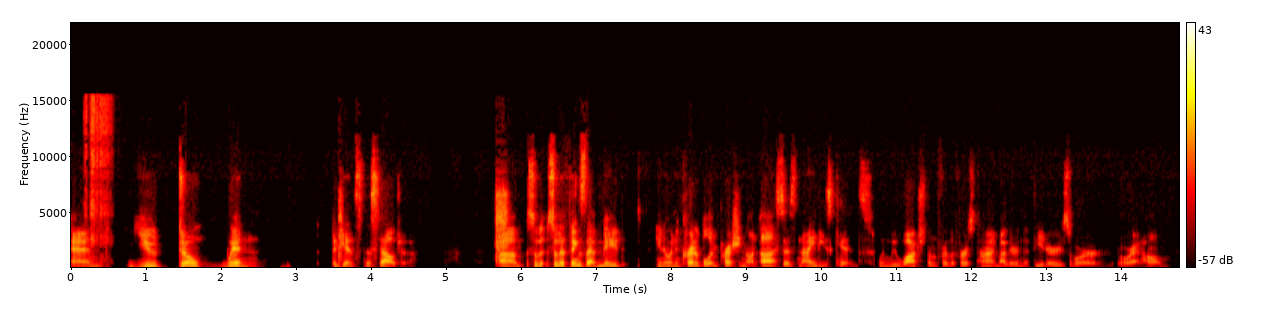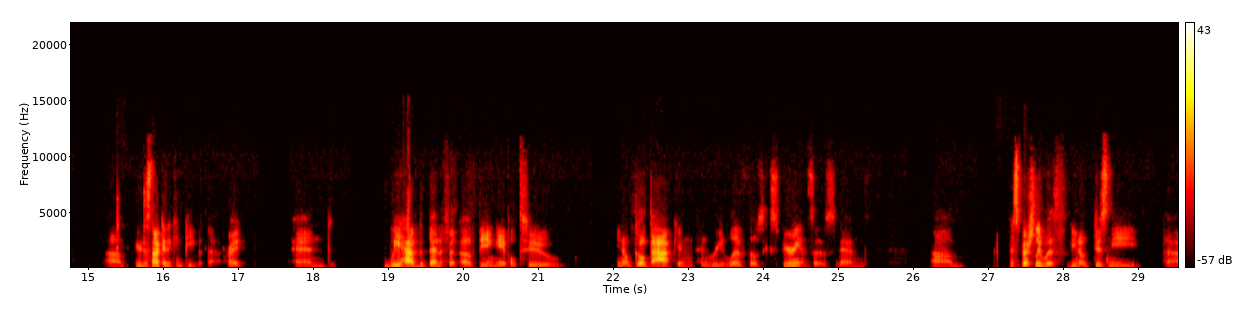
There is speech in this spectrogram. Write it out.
and you don't win against nostalgia. Um, so the, so the things that made you know an incredible impression on us as 90s kids when we watched them for the first time either in the theaters or or at home um, you're just not going to compete with that right? And we have the benefit of being able to you know go back and, and relive those experiences. And um, especially with you know disney uh,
